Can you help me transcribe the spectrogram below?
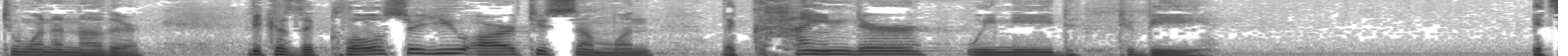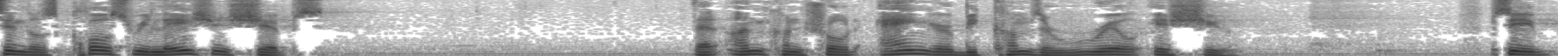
to one another. Because the closer you are to someone, the kinder we need to be. It's in those close relationships that uncontrolled anger becomes a real issue. See,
